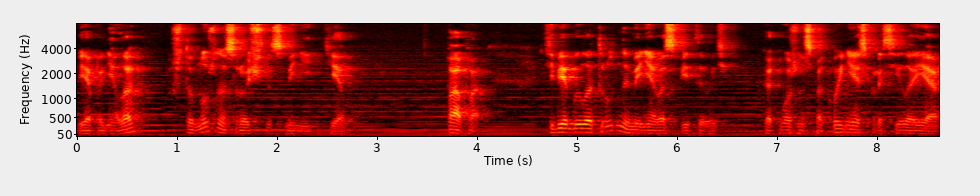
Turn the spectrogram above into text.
Я поняла, что нужно срочно сменить тему. «Папа, тебе было трудно меня воспитывать?» Как можно спокойнее спросила я.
